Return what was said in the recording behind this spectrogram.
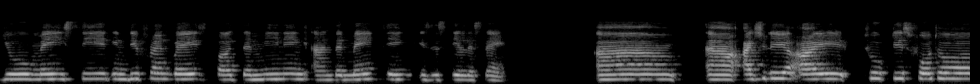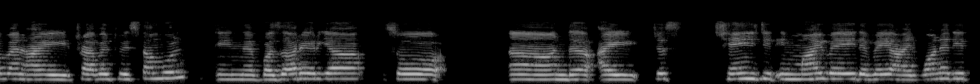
You may see it in different ways but the meaning and the main thing is still the same. Um, uh, actually, I took this photo when I traveled to Istanbul in a bazaar area. So, and uh, I just changed it in my way, the way I wanted it,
